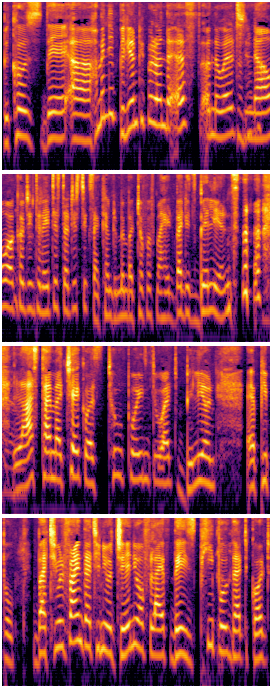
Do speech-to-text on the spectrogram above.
because there are how many billion people on the earth, on the world now, according to latest statistics? I can't remember top of my head, but it's billions. Last time I checked was 2 point what billion uh, people. But you'll find that in your journey of life, there is people that God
